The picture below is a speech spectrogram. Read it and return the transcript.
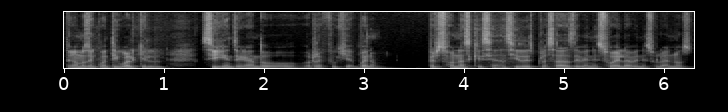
tengamos en cuenta igual que siguen llegando refugiados, bueno, personas que se han sido desplazadas de Venezuela, venezolanos,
